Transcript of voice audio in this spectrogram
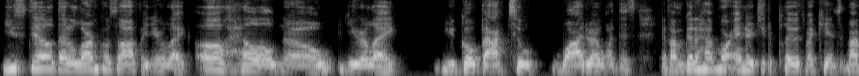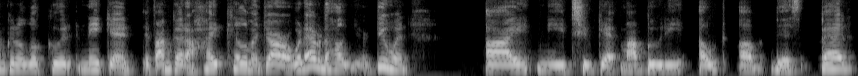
you still, that alarm goes off and you're like, oh, hell no. You're like, you go back to why do I want this? If I'm going to have more energy to play with my kids, if I'm going to look good naked, if I'm going to hike Kilimanjaro, whatever the hell you're doing, I need to get my booty out of this bed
